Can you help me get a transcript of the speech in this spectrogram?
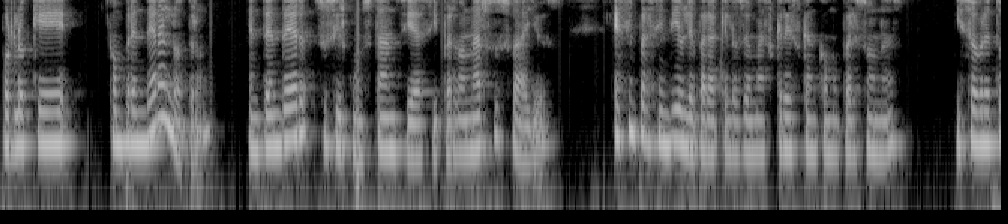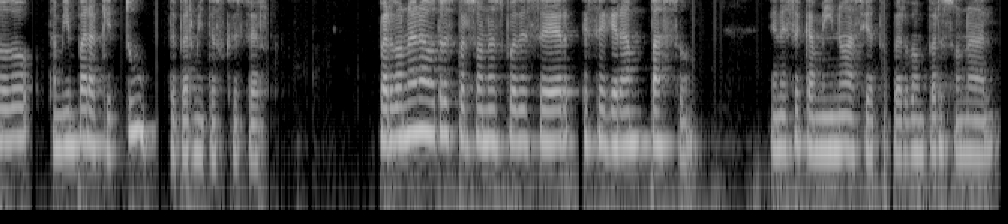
por lo que comprender al otro, entender sus circunstancias y perdonar sus fallos es imprescindible para que los demás crezcan como personas y sobre todo también para que tú te permitas crecer. Perdonar a otras personas puede ser ese gran paso en ese camino hacia tu perdón personal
